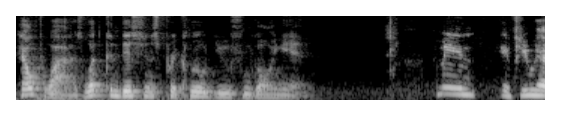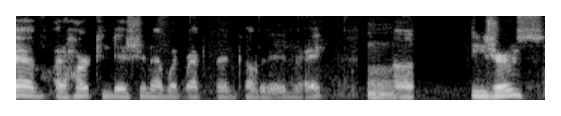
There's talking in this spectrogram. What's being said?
health wise, what conditions preclude you from going in? I mean, if you have a heart condition, I wouldn't recommend coming in, right? Mhm. Uh, seizures,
